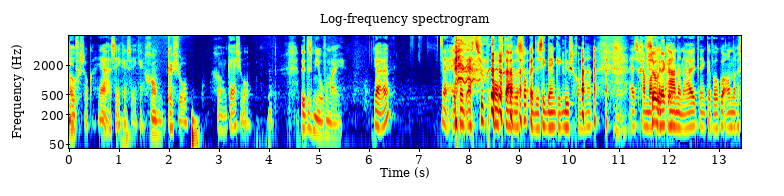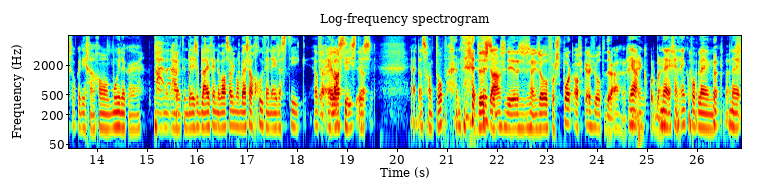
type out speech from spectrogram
hoge sokken. Ja, zeker, zeker. gewoon casual. Gewoon casual. Dit is nieuw voor mij. Ja, hè? Nou ik vind het echt super comfortabele sokken, dus ik denk ik doe ze gewoon aan. En ze gaan makkelijk aan en uit. En ik heb ook wel andere sokken die gaan gewoon moeilijker aan en uit. En deze blijven in de was ook nog best wel goed en elastiek. Of Ja, elastisch, elastisch, dus ja, dat is gewoon top. Dus dames en heren, ze zijn zowel voor sport als casual te dragen. Geen Ja. enkel probleem. Nee, geen enkel probleem. Nee,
